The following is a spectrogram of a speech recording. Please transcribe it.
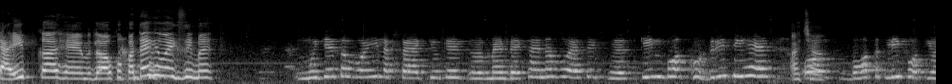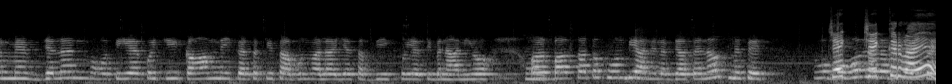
टाइप का है? मतलब आपको पता है कि वो एक्जिमा है? मुझे तो वही लगता है क्योंकि मैं देखा है ना वो ऐसे स्किन बहुत खुरदरी सी है अच्छा। और बहुत तकलीफ़ होती है उनमें जलन होती है कोई चीज़ काम नहीं कर सकती साबुन वाला या सब्ज़ी कोई ऐसी बनानी हो और बात का तो खून भी आने लग जाता है ना उसमें से वो चेक- चेक करवाया?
